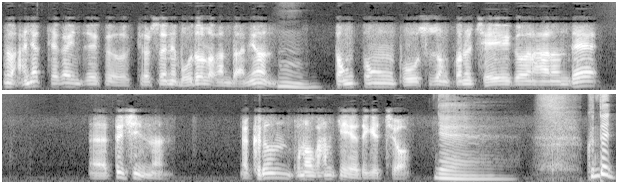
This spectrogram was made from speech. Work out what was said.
만약 제가 이제 그 결선에 못 올라간다면 음. 정통 보수 정권을 재건하는데 에, 뜻이 있는 그런 분하고 함께 해야 되겠죠. 예. 근데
